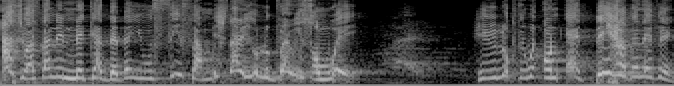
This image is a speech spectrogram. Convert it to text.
As you are standing naked there, then you see some missionary, you look very some way. He looked away on earth, they have anything.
